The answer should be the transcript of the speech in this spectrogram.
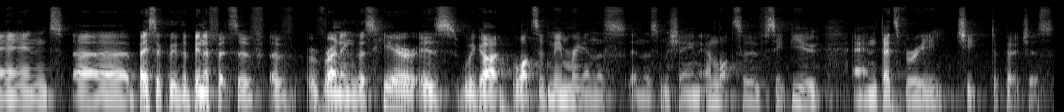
and uh, basically the benefits of, of, of, running this here is we got lots of memory in this, in this machine and lots of CPU, and that's very cheap to purchase.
